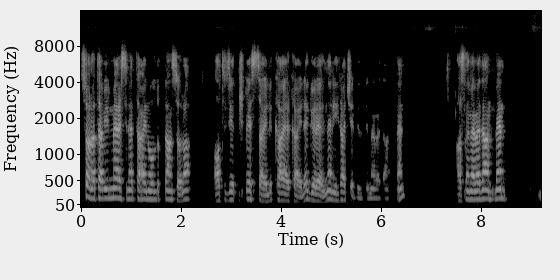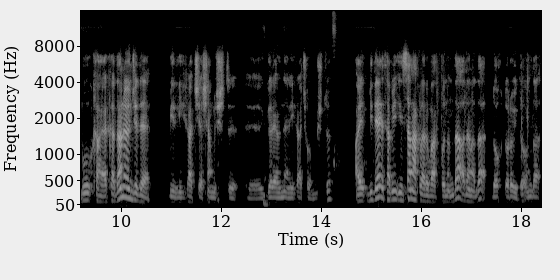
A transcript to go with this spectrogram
Sonra tabii Mersin'e tayin olduktan sonra 675 sayılı KYK ile görevinden ihraç edildi Mehmet Antmen. Aslında Mehmet Antmen bu KYK'dan önce de bir ihraç yaşamıştı, e, görevinden ihraç olmuştu. Bir de tabii İnsan Hakları Vakfı'nın da Adana'da doktoruydu. Onu da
